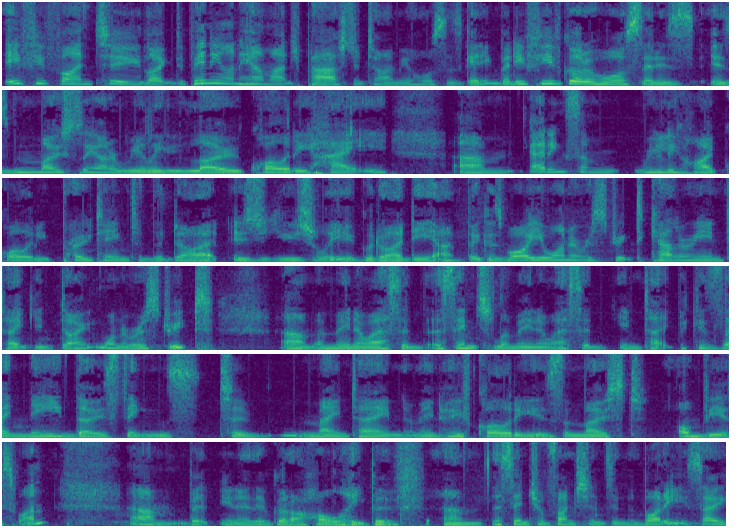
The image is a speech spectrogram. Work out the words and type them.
if you find too like depending on how much pasture time your horse is getting, but if you've got a horse that is is mostly on a really low quality hay, um, adding some really high quality protein to the diet is usually a good idea because while you want to restrict calorie intake, you don't want to restrict um, amino acid essential amino acid intake because they need those things to maintain. I mean, hoof quality is the most obvious one, um, but you know they've got a whole heap of um, essential functions in the body. So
